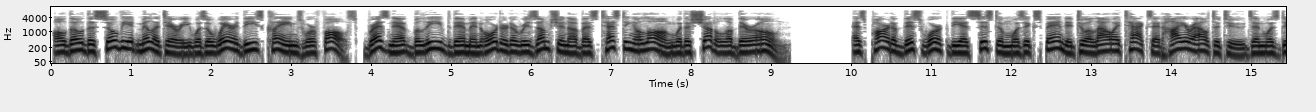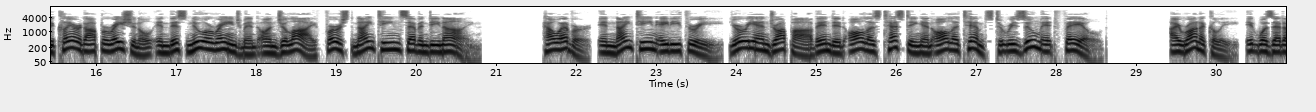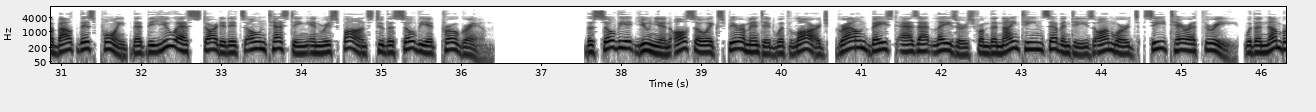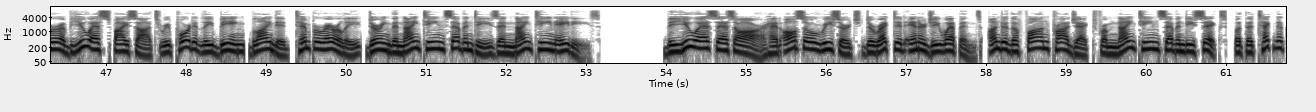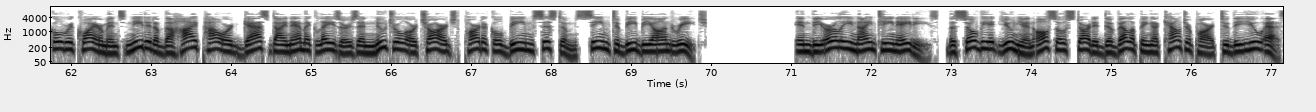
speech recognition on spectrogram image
Although the Soviet military was aware these claims were false, Brezhnev believed them and ordered a resumption of as testing along with a shuttle of their own. As part of this work the IS system was expanded to allow attacks at higher altitudes and was declared operational in this new arrangement on July 1, 1979. However, in 1983, Yuri Andropov ended all IS testing and all attempts to resume it failed. Ironically, it was at about this point that the U.S. started its own testing in response to the Soviet program. The Soviet Union also experimented with large, ground-based ASAT lasers from the 1970s onwards see Terra 3, with a number of U.S. spysats reportedly being blinded temporarily during the 1970s and 1980s. The USSR had also researched directed energy weapons, under the FON project from 1976, but the technical requirements needed of the high-powered gas dynamic lasers and neutral or charged particle beam systems seemed to be beyond reach. In the early 1980s, the Soviet Union also started developing a counterpart to the U.S.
